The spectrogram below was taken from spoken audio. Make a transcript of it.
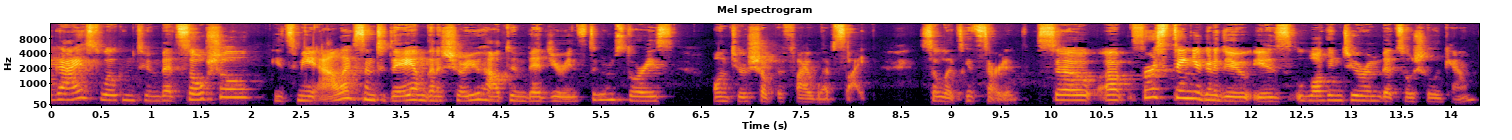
guys, welcome to EmbedSocial. It's me, Alex, and today I'm going to show you how to embed your Instagram stories onto your Shopify website. So let's get started. So uh, first thing you're going to do is log into your EmbedSocial account.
